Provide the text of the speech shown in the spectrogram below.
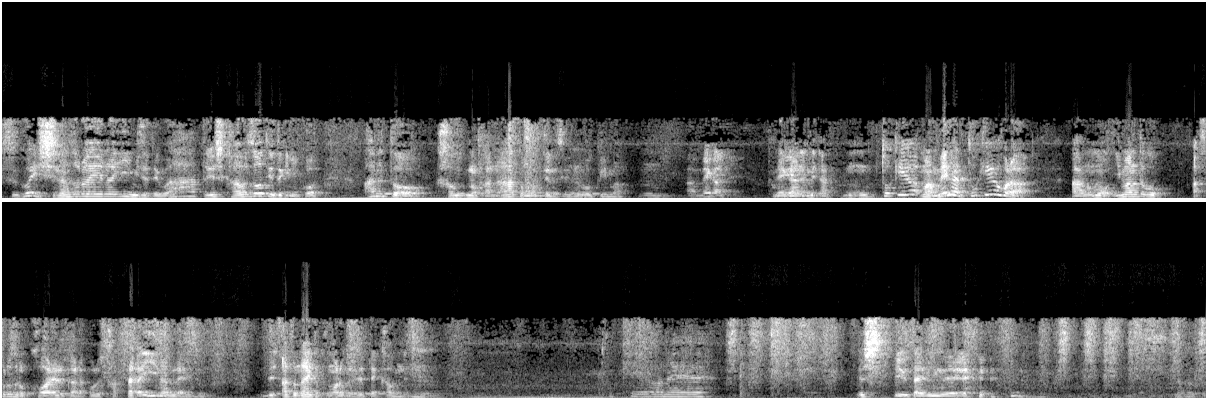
すごい品揃えのいい店でわーっとよし買うぞっていう時にこうあると買うのかなと思ってるんですよね、僕今。うん。あ、メガネ。メガネ時計はまあメガネ時計はほらあのもう今のところあそろそろ壊れるからこれ買ったがいいなぐらいですよであとないと困るから絶対買うんですよ、時計はねよしっていうタイミングで。なんかこ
